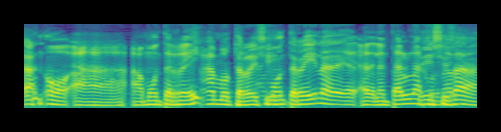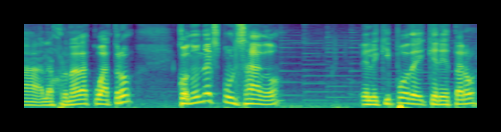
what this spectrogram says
a, no, a- a Monterrey. Ah, Monterrey, sí. A Monterrey en la- adelantaron la Sí, sí, jornada, la jornada 4. Con un expulsado, el equipo de Querétaro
